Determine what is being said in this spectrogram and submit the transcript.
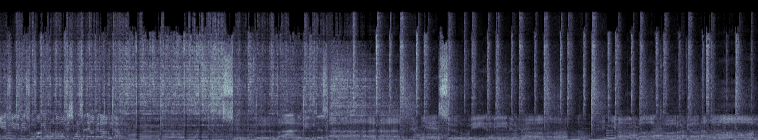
예수 이름의 소망이 모든 것 되심을 찬양하며 나갑니다. 슬픈 마음 있는 사람 예수 이름 믿으면 영원토록 변함없는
